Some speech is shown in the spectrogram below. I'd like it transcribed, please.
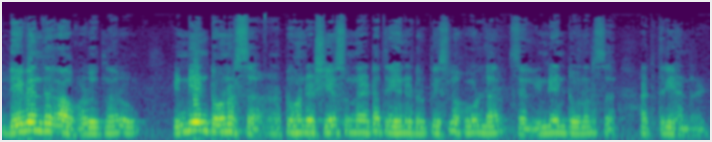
దేవేందర్ రావు అడుగుతున్నారు Indian Toners two hundred shares ఉన్నాయట త్రీ హండ్రెడ్ రూపీస్లో holder sell Indian Toners at three hundred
